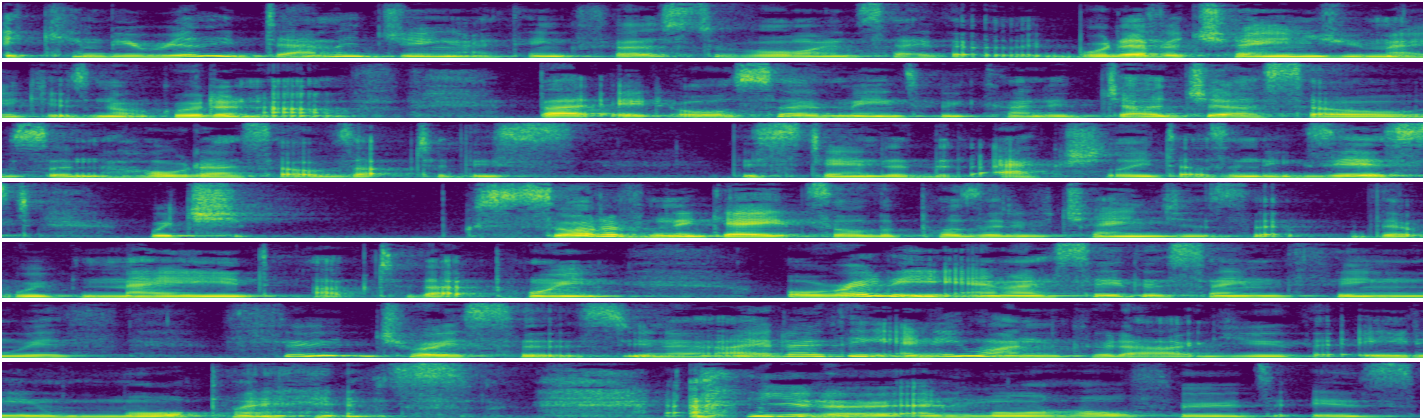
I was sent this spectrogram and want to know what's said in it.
it can be really damaging, I think, first of all, and say that whatever change you make is not good enough. But it also means we kind of judge ourselves and hold ourselves up to this this standard that actually doesn't exist, which sort of negates all the positive changes that, that we've made up to that point already. And I see the same thing with food choices. You know, I don't think anyone could argue that eating more plants, you know, and more whole foods is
